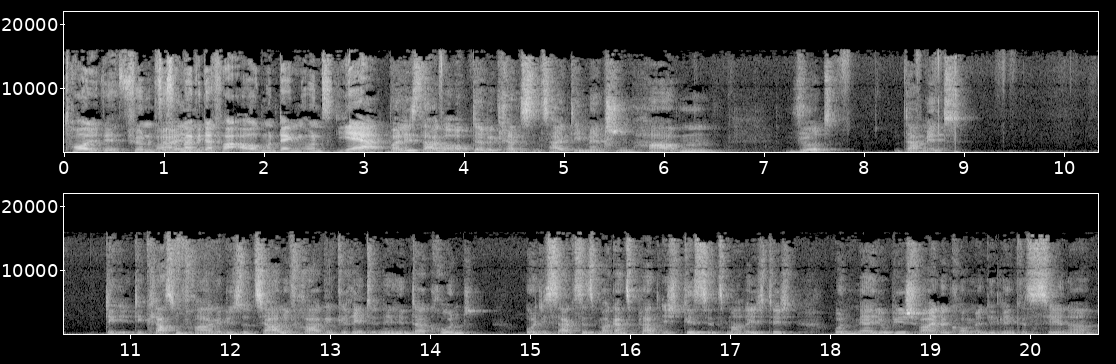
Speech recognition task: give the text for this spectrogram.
toll, wir führen uns weil, das immer wieder vor Augen und denken uns, yeah. Weil ich sage, ob der begrenzten Zeit, die Menschen haben, wird damit die, die Klassenfrage, die soziale Frage gerät in den Hintergrund. Und ich sage es jetzt mal ganz platt, ich diss jetzt mal richtig und mehr Yuppie-Schweine kommen in die linke Szene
